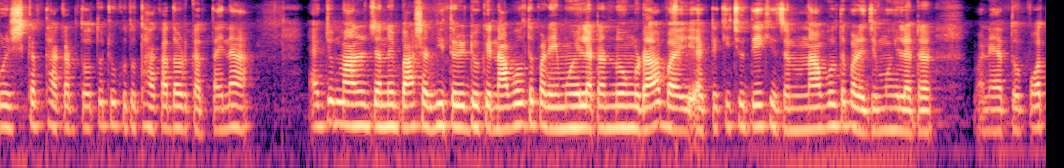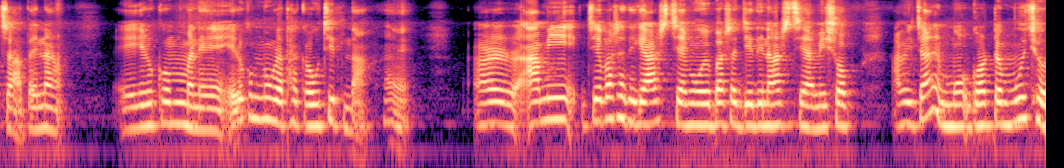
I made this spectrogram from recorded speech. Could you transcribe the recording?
পরিষ্কার থাকার ততটুকু তো থাকা দরকার, তাই না? একজন মানুষ যেন বাসার ভিতরে ঢুকে না বলতে পারে এই মহিলাটা নোংরা বা একটা কিছু দেখে যেন না বলতে পারে যে মহিলাটার মানে এত পচা, তাই না? এরকম মানে এরকম নোংরা থাকা উচিত না হ্যাঁ। আর আমি যে বাসা থেকে আসছি, আমি ওই বাসা যেদিন আসছি, আমি সব আমি জানেন ঘরটা মুছেও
